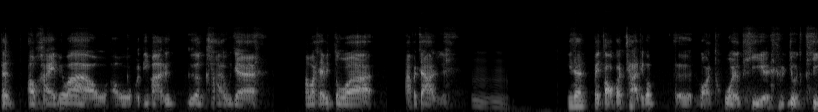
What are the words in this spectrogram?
ถ้าเอาใครไม่ว่าเอาเอาคนนี้มาเรื่องเรื่องฆ่าก็จะ เอามาใช้เป็นตัวหาพระเจ้าอยู่เลยอืมอืมนี่ถ้าไปต่อก็ฉาที่ก็เออหงอนทั่วทุกทีเลยมันอยู่ทุกที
